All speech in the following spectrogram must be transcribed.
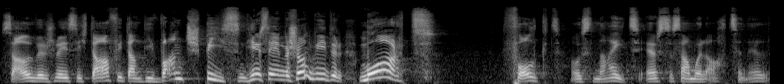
Saul will schließlich David an die Wand spießen. Hier sehen wir schon wieder Mord. Folgt aus Neid. 1 Samuel 18, 11.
